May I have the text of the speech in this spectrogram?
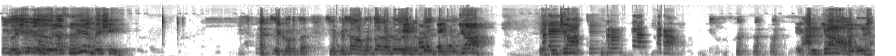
Estoy ciego. la sabía, Belli. Se, corta, se empezaba a cortar la luz de repente. escuchá. Escuchá. Se rompió la cara. Escuchá, boludo.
